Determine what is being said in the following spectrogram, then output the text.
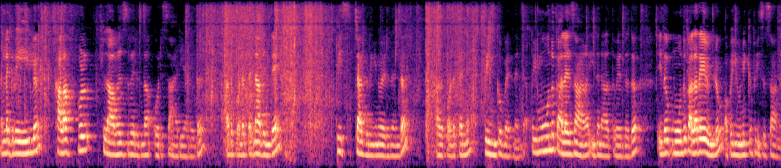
നല്ല ഗ്രേയിൽ കളർഫുൾ ഫ്ലവേഴ്സ് വരുന്ന ഒരു സാരിയാണിത്. അതുപോലെ തന്നെ അതിന്റെ പിസ്റ്റ ഗ്രീൻ വരുന്നുണ്ട്. അതുപോലെ തന്നെ പിങ്കും വരുന്നുണ്ട്. അപ്പോൾ ഈ മൂന്ന് കളേഴ്സാണ് ഇതിനകത്ത് വരുന്നത്. ഇത് മൂന്ന് കളറേ ഉള്ളൂ. അപ്പോൾ യൂണിക്ക് പീസസ് ആണ്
